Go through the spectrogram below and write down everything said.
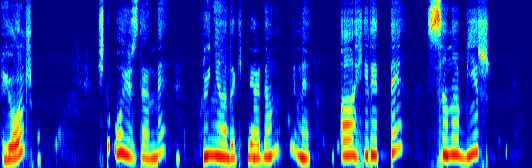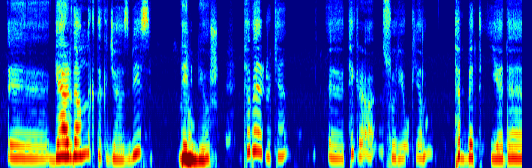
diyor. İşte o yüzden de dünyadaki gerdanlık yerine ahirette sana bir e, gerdanlık takacağız biz deniliyor. Teberrüken e, tekrar soruyu okuyalım. Tebbet yeda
